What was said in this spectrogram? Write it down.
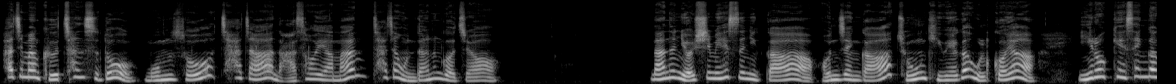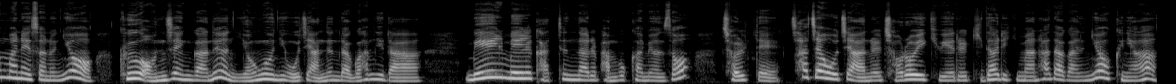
하지만 그 찬스도 몸소 찾아 나서야만 찾아온다는 거죠. 나는 열심히 했으니까 언젠가 좋은 기회가 올 거야. 이렇게 생각만 해서는요, 그 언젠가는 영원히 오지 않는다고 합니다. 매일매일 같은 날을 반복하면서 절대 찾아오지 않을 절호의 기회를 기다리기만 하다가는요, 그냥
